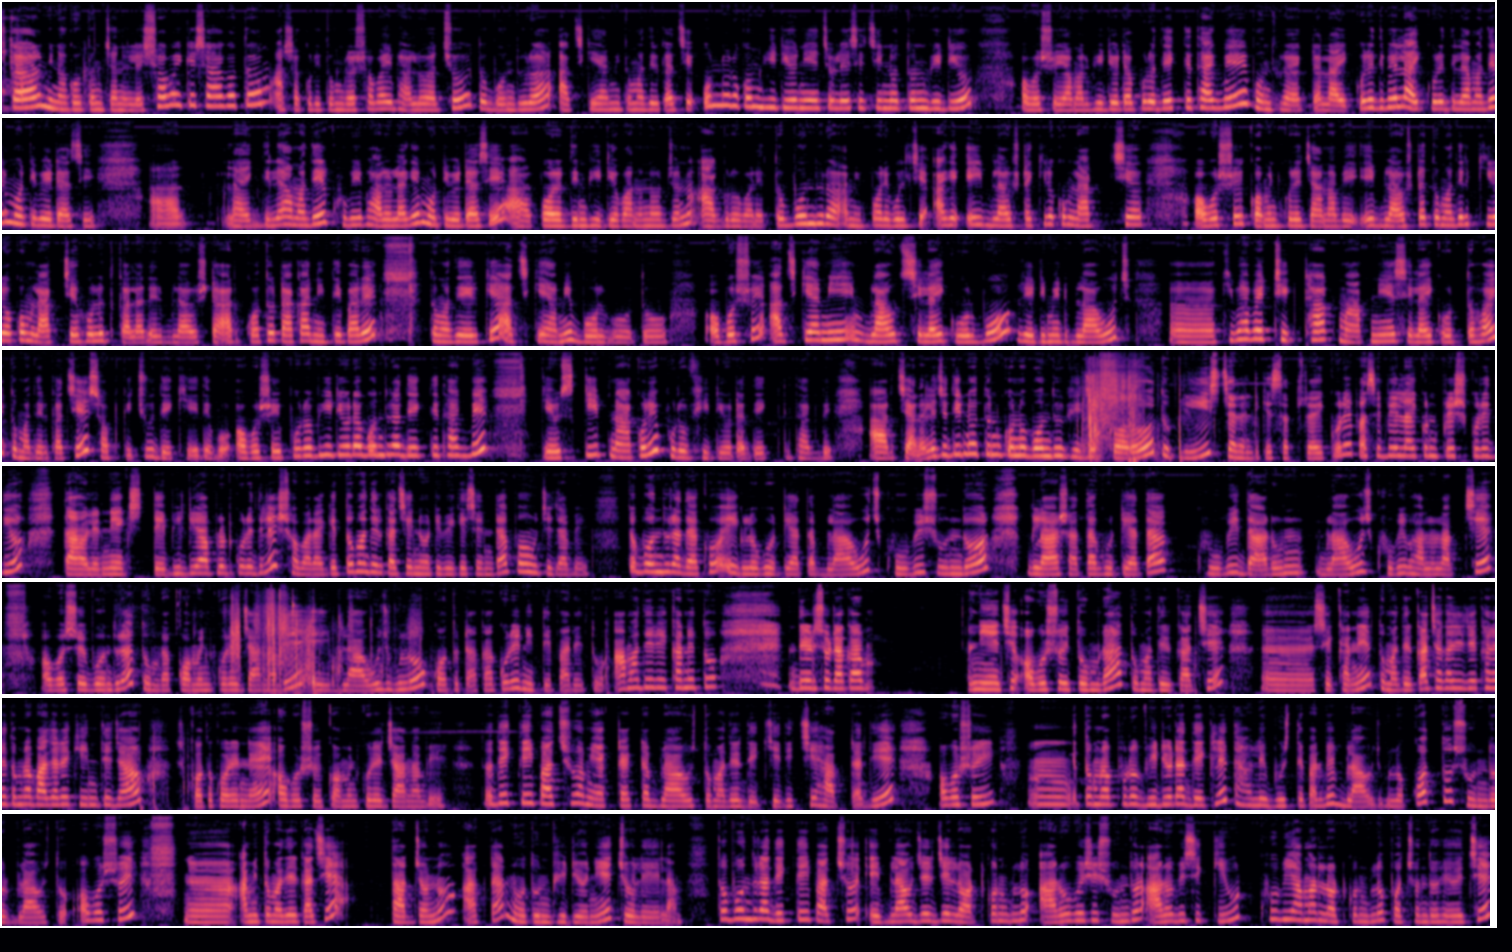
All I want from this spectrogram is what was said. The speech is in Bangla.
নমস্কার, মিনা গৌতম চ্যানেলে সবাইকে স্বাগতম। আশা করি তোমরা সবাই ভালো আছো। তো বন্ধুরা, আজকে আমি তোমাদের কাছে অন্যরকম ভিডিও নিয়ে চলে এসেছি, নতুন ভিডিও। অবশ্যই আমার ভিডিওটা পুরো দেখতে থাকবে। বন্ধুরা একটা লাইক করে দিবে। লাইক করে দিলে আমাদের মোটিভেট আছে। আর লাইক দিলে আমাদের খুবই ভালো লাগে মোটিভেট আসে। আর পরের দিন ভিডিও বানানোর জন্য আগ্রহ বাড়ে। তো বন্ধুরা, আমি পরে বলছি, আগে এই ব্লাউজটা কীরকম লাগছে? অবশ্যই কমেন্ট করে জানাবে। এই ব্লাউজটা তোমাদের কীরকম লাগছে? হলুদ কালারের ব্লাউজটা আর কত টাকা নিতে পারে? তোমাদেরকে আজকে আমি বলব। তো অবশ্যই আজকে আমি ব্লাউজ সেলাই করব রেডিমেড ব্লাউজ। কীভাবে ঠিকঠাক মাপ নিয়ে সেলাই করতে হয় তোমাদের কাছে সব কিছু দেখিয়ে দেব। অবশ্যই পুরো ভিডিওটা বন্ধুরা দেখতে থাকবে। কেউ স্কিপ না করে পুরো ভিডিওটা দেখতে থাকবে। আর চ্যানেলে যদি নতুন কোনো বন্ধু ভিজিট করো, তো প্লিজ চ্যানেলটিকে সাবস্ক্রাইব করে পাশে বেল আইকন প্রেস করে দিও। তাহলে নেক্সট ডে ভিডিও আপলোড করে দিলে সবার আগে তোমাদের কাছে নোটিফিকেশনটা পৌঁছে যাবে। তো বন্ধুরা দেখো, এগুলো ঘটিয়াতা ব্লাউজ খুবই সুন্দর। গ্লাস আতা ঘটিয়াতা খুবই দারুণ ব্লাউজ, খুবই ভালো লাগছে। অবশ্যই বন্ধুরা তোমরা কমেন্ট করে জানাবে এই ব্লাউজগুলো কত টাকা করে নিতে পারে। তো আমাদের এখানে তো দেড়শো টাকা নিয়েছে, অবশ্যই তোমরা তোমাদের কাছে সেখানে তোমাদের কাছাকাছি যেখানে তোমরা বাজারে কিনতে যাও, কত করে নেয়, অবশ্যই কমেন্ট করে জানাবে। তো দেখতেই পাচ্ছ, আমি একটা একটা ব্লাউজ তোমাদের দেখিয়ে দিচ্ছি হাতটা দিয়ে। অবশ্যই তোমরা পুরো ভিডিওটা দেখলে তাহলে বুঝতে পারবে ব্লাউজগুলো কত সুন্দর ব্লাউজ তো অবশ্যই আমি তোমাদের কাছে তার জন্য একটা নতুন ভিডিও নিয়ে চলে এলাম। তো বন্ধুরা দেখতেই পাচ্ছ, এই ব্লাউজের যে লটকনগুলো আরও বেশি সুন্দর, আরও বেশি কিউট, খুবই আমার লটকনগুলো পছন্দ হয়েছে।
